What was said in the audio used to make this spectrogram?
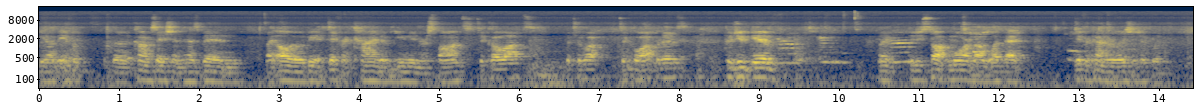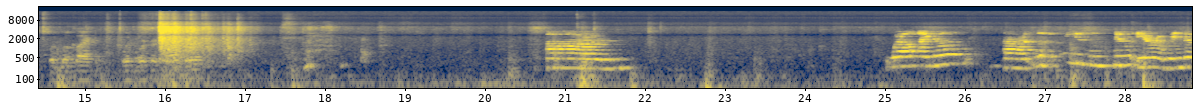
you know, the, the conversation has been like, oh, it would be a different kind of union response to co-ops, to to cooperatives. Could you give, like, could you talk more about what that different kind of relationship would, would look like with workers cooperatives? Um, well, I know, uh, let me use New Era Windows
